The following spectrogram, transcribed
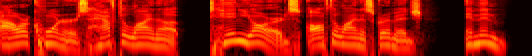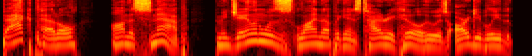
our corners have to line up 10 yards off the line of scrimmage and then backpedal on the snap. I mean, Jalen was lined up against Tyreek Hill, who is arguably the,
